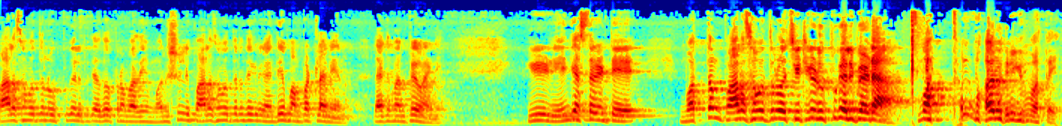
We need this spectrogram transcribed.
పాల సముద్రంలో ఉప్పు కలిపితే ఏదో ప్రమాదం. మనుషుల్ని పాల సముద్రం దగ్గరికి అంతే పంపట్లా నేను. లేకపోతే పంపేవాడిని. వీడు ఏం చేస్తాడంటే మొత్తం పాల సముద్రంలో చిటికెడు ఉప్పు కలిపాడా? మొత్తం పాలు విరిగిపోతాయి.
